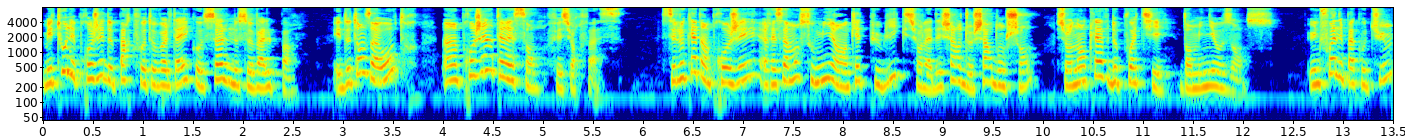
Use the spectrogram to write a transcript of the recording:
Mais tous les projets de parcs photovoltaïques au sol ne se valent pas, et de temps à autre, un projet intéressant fait surface. C'est le cas d'un projet récemment soumis à enquête publique sur la décharge de Chardon-Champ, sur une enclave de Poitiers, dans Migné-aux-Anses. Une fois n'est pas coutume,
